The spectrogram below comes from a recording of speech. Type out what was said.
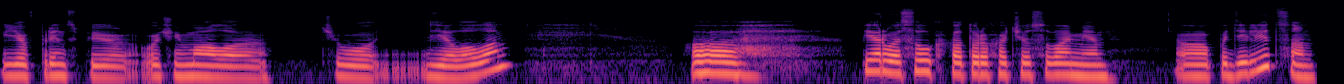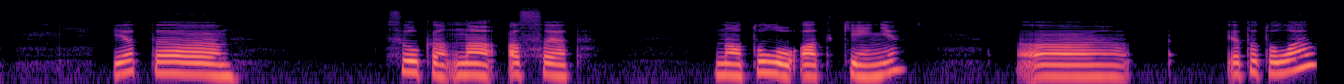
я, в принципе, очень мало чего делала. А, первая ссылка, которую хочу с вами а, поделиться, это ссылка на ассет на тулу от Кенни. А, эта тула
